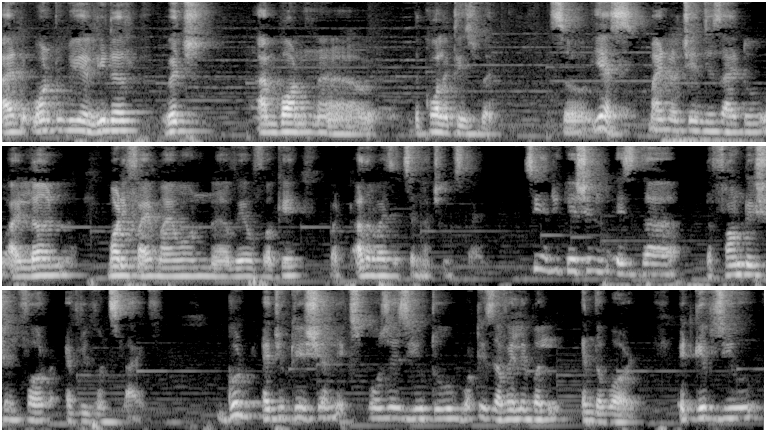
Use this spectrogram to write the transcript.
I want to be a leader which I'm born uh, the qualities with. So yes, minor changes I do. I learn, modify my own uh, way of working, but otherwise it's a natural style. See, education is the the foundation for everyone's life. Good education exposes you to what is available in the world. It gives you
